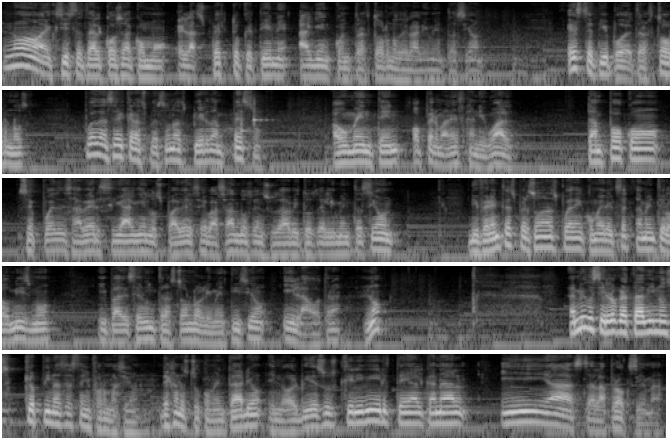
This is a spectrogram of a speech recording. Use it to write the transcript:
No existe tal cosa como el aspecto que tiene alguien con trastorno de la alimentación. Este tipo de trastornos puede hacer que las personas pierdan peso, aumenten o permanezcan igual. Tampoco se puede saber si alguien los padece basándose en sus hábitos de alimentación Diferentes personas pueden comer exactamente lo mismo y padecer un trastorno alimenticio y la otra no. Amigos estilócrata, dinos qué opinas de esta información. Déjanos tu comentario y no olvides suscribirte al canal y hasta la próxima.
